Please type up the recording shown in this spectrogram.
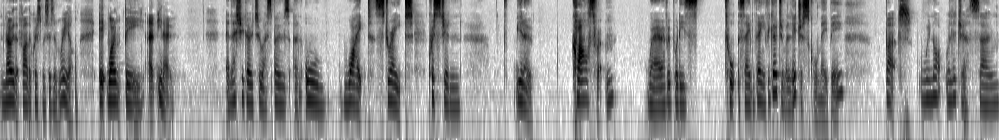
know that Father Christmas isn't real. It won't be, uh, you know, unless you go to, I suppose, an all white, straight Christian, you know, classroom where everybody's taught the same thing. If you go to religious school, maybe, but we're not religious, so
